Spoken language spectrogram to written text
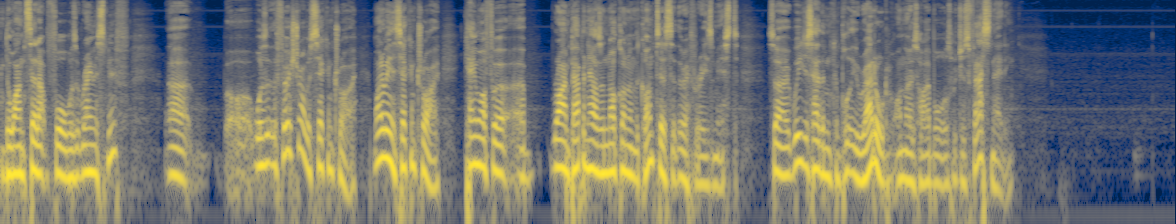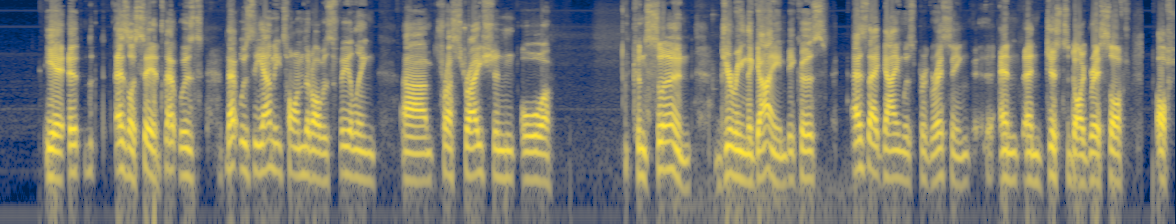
the one set up for was it Raymond Smith? Uh, was it the first try or the second try? Might have been the second try. Came off a, a Ryan Papenhuyzen knock on in the contest that the referees missed. So we just had them completely rattled on those high balls, which is fascinating. yeah, it, as I said, that was that was the only time that I was feeling um, frustration or concern during the game because as that game was progressing, and and just to digress off off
